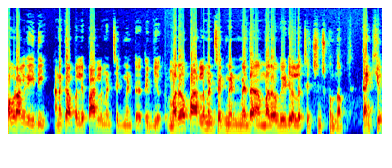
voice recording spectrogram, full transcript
ఓవరాల్గా ఇది అనకాపల్లి పార్లమెంట్ సెగ్మెంట్ రివ్యూ. మరో పార్లమెంట్ సెగ్మెంట్ మీద మరో వీడియోలో చర్చించుకుందాం. Thank you.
